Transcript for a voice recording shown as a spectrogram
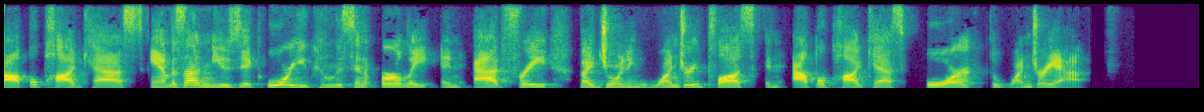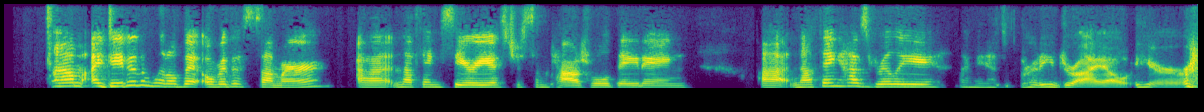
Apple Podcasts, Amazon Music, or you can listen early and ad free by joining Wondery Plus and Apple Podcasts or the Wondery app. Um, I dated a little bit over the summer. Uh, nothing serious, just some casual dating. Uh, nothing has really, I mean, it's pretty dry out here.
